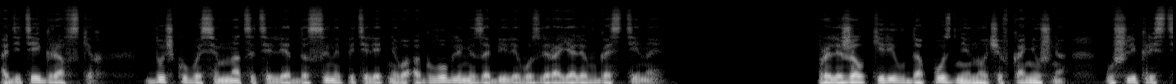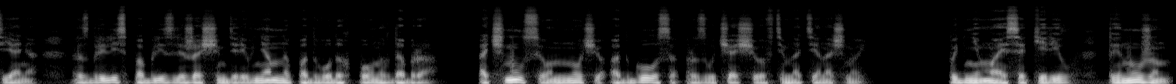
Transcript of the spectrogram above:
а детей графских, дочку 18 лет до сына пятилетнего оглоблями забили возле рояля в гостиной. Пролежал Кирилл до поздней ночи в конюшне, ушли крестьяне, разбрелись по близлежащим деревням на подводах полных добра. Очнулся он ночью от голоса, прозвучащего в темноте ночной. «Поднимайся, Кирилл, ты нужен,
